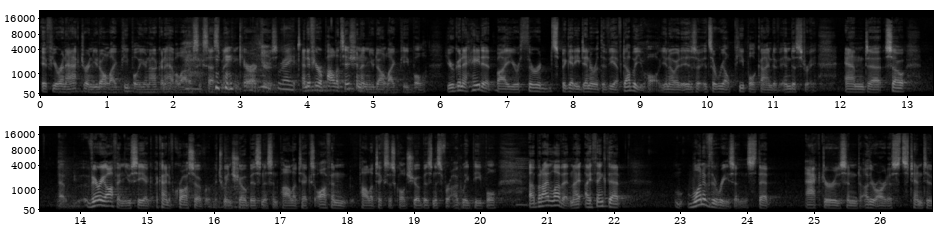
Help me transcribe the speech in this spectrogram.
If you're an actor and you don't like people, you're not going to have a lot of success making characters. Right. And if you're a politician and you don't like people, you're going to hate it by your third spaghetti dinner at the VFW hall. You know, it is it's a real people kind of industry, and uh, so uh, very often you see a, a, kind of crossover between show business and politics. Often politics is called show business for ugly people. Uh, but I love it. And I, I, think that one of the reasons that actors and other artists tend to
